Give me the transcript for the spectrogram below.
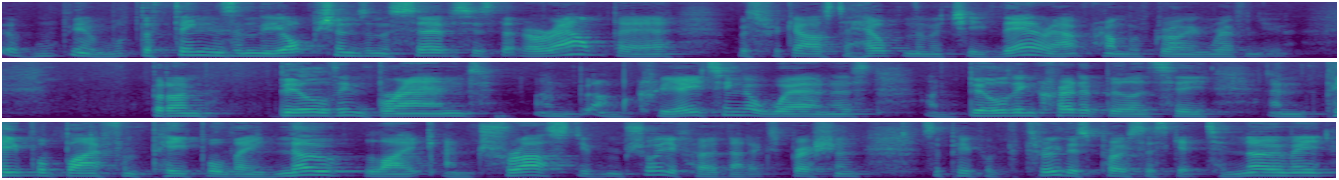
you know, the things and the options and the services that are out there with regards to helping them achieve their outcome of growing revenue. But I'm building brand, I'm, I'm, creating awareness, I'm building credibility, and people buy from people they know, like, and trust. I'm sure you've heard that expression. So people through this process get to know me.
